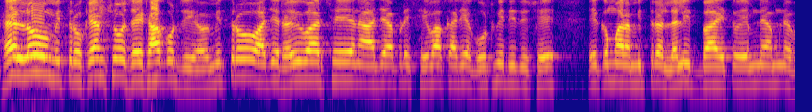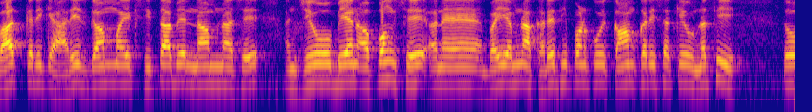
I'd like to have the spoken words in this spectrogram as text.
હેલો મિત્રો, કેમ છો? જય ઠાકોરજી. હવે મિત્રો, આજે રવિવાર છે અને આજે આપણે સેવા કાર્ય ગોઠવી દીધું છે. એક અમારા મિત્ર લલિતભાઈ, તો એમને અમને વાત કરી કે હારીજ ગામમાં એક સીતાબેન નામના છે અને જેઓ બેન અપંગ છે અને ભાઈ એમના ઘરેથી પણ કોઈ કામ કરી શકે એવું નથી. તો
